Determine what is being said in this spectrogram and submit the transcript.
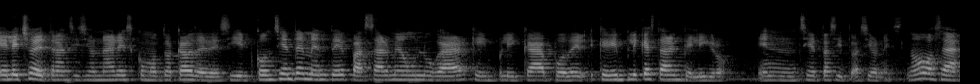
el hecho de transicionar es como tú acabas de decir, conscientemente pasarme a un lugar que implica poder, que implica estar en peligro en ciertas situaciones, ¿no? O sea,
